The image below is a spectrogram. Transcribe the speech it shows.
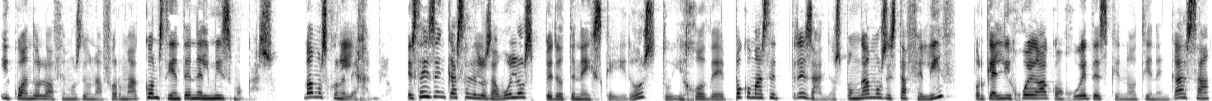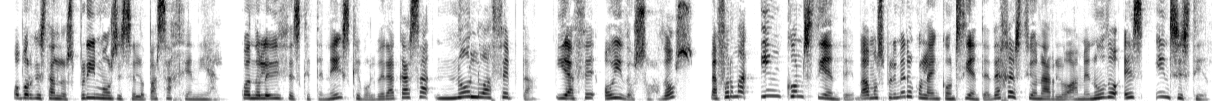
y cuándo lo hacemos de una forma consciente en el mismo caso. Vamos con el ejemplo. Estáis en casa de los abuelos, pero tenéis que iros. Tu hijo de poco más de tres años, pongamos, está feliz porque allí juega con juguetes que no tiene en casa o porque están los primos y se lo pasa genial. Cuando le dices que tenéis que volver a casa, no lo acepta y hace oídos sordos. La forma inconsciente, vamos primero con la inconsciente, de gestionarlo a menudo es insistir,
